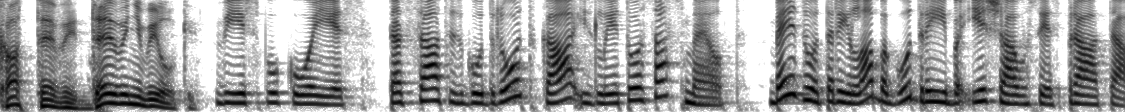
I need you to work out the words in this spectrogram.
Kā tevi deviņi vilki? Vīrs pukojies, tad sācis gudrot, kā izlieto sasmelt. Beidzot, arī laba gudrība iešāvusies prātā.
